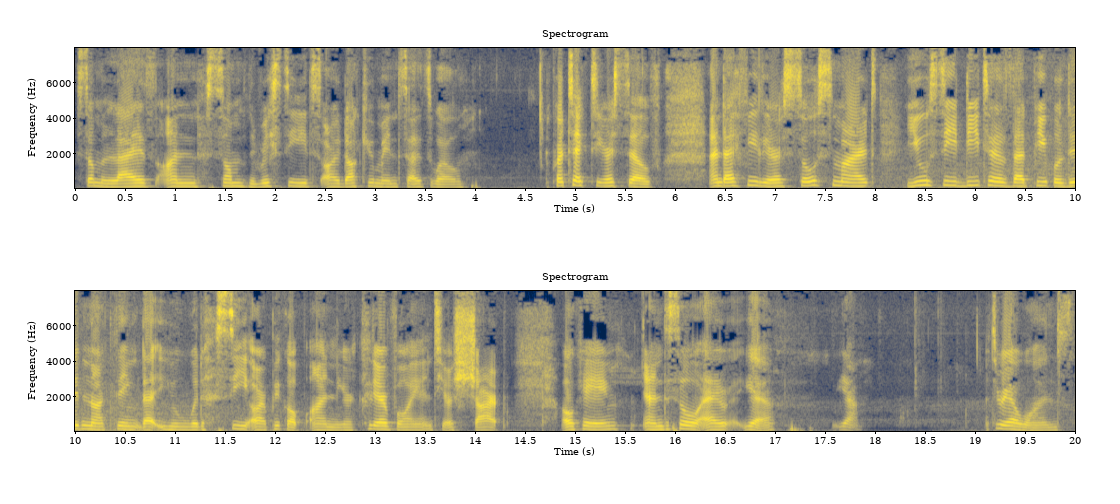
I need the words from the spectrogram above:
some lies on some receipts or documents as well. Protect yourself. And i feel you're so smart. You see details that people did not think that you would see or pick up on. You're clairvoyant you're sharp. Okay? And so i yeah. Yeah three of wands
